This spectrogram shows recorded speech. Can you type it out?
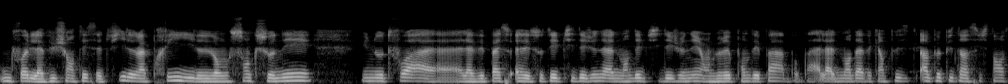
une fois, elle l'a vu chanter cette fille, elle l'a pris, ils l'ont sanctionné. Une autre fois, elle avait, pas, sauté le petit déjeuner, elle a demandé le petit déjeuner, on lui répondait pas. Bon, bah, elle a demandé avec un peu, un peu plus d'insistance.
